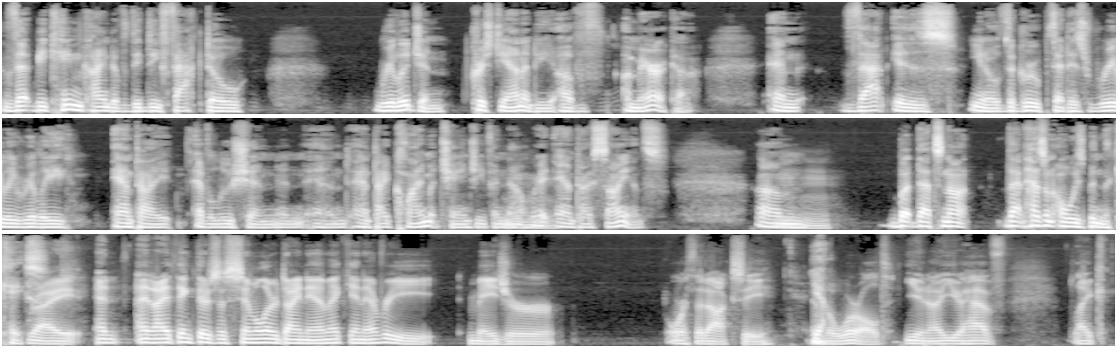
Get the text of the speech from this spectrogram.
that became kind of the de facto religion christianity of america and that is you know the group that is really really anti-evolution and, and anti-climate change even now mm-hmm. right anti-science um, mm-hmm. but that's not that hasn't always been the case. Right. And and I think there's a similar dynamic in every major orthodoxy in yeah. the world. You know, you have like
